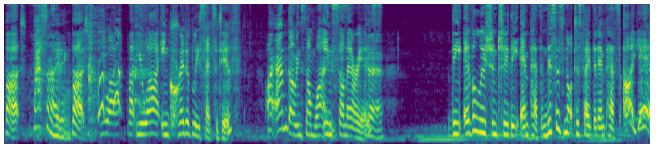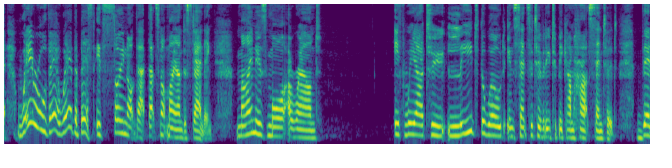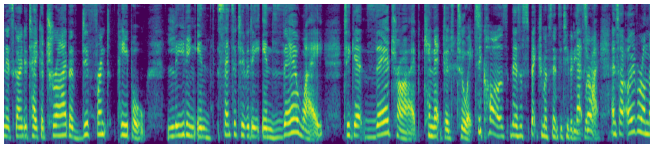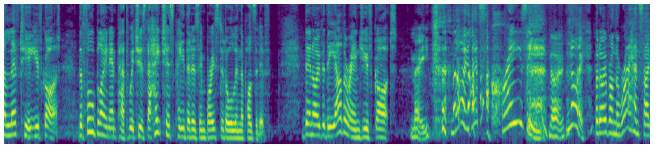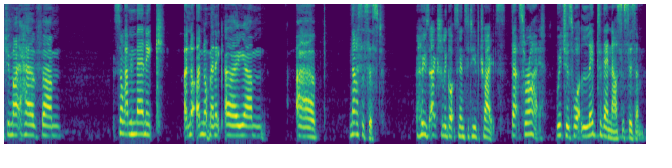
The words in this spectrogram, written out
But fascinating. but you are. But you are incredibly sensitive. I am though in some ways. In some areas. Yeah. The evolution to the empath, and this is not to say that empaths, oh yeah, we're all there, we're the best. It's so not that. That's not my understanding. Mine is more around if we are to lead the world in sensitivity to become heart centered, then it's going to take a tribe of different people leading in sensitivity in their way to get their tribe connected to it. Because there's a spectrum of sensitivity. That's as well. right. And so over on the left here, you've got the full blown empath, which is the HSP that has embraced it all in the positive. Then over the other end, you've got. Me. No, that's crazy. no. No. But over on the right hand side, you might have um, a who- manic, uh, not, uh, not manic, a um, uh, narcissist. who's actually got sensitive traits. That's right, which is what led to their narcissism.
